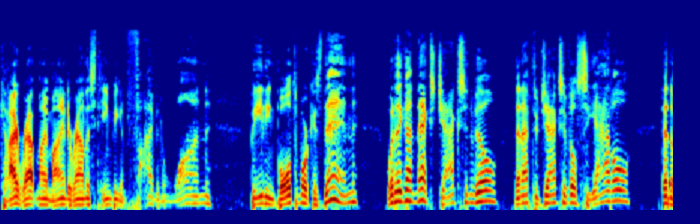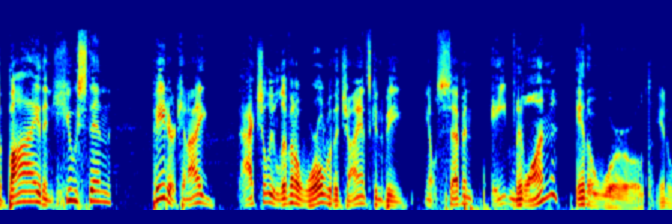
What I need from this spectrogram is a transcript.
can I wrap my mind around this team being five and one, beating Baltimore? Because then, what do they got next? Jacksonville. Then after Jacksonville, Seattle. Then a bye. Then Houston. Peter, can I actually live in a world where the Giants can be, you know, seven, eight, and one? In a world. In a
